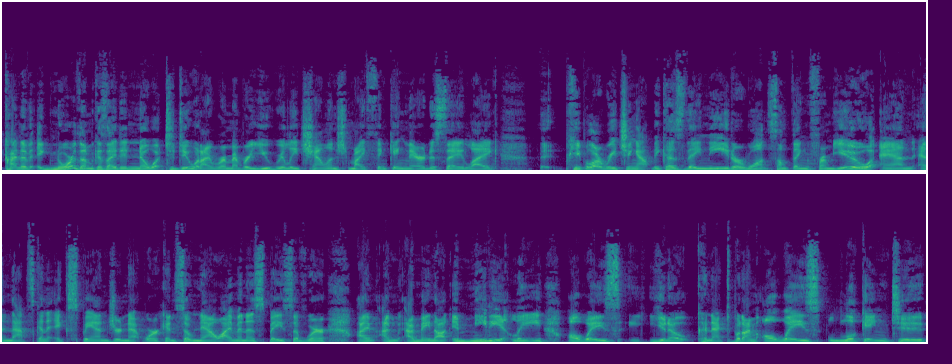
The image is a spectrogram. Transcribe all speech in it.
kind of ignore them because I didn't know what to do. And I remember you really challenged my thinking there to say, like, people are reaching out because they need or want something from you, and, and that's going to expand your network. And so now I'm in a space of where I'm, I'm, i may not immediately always, you know, connect, but I'm always looking to,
